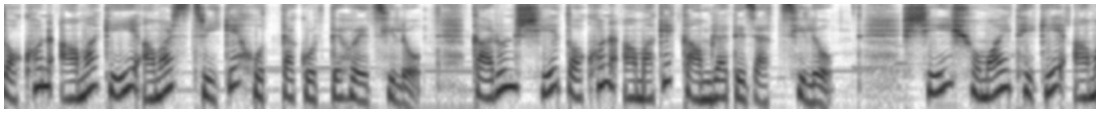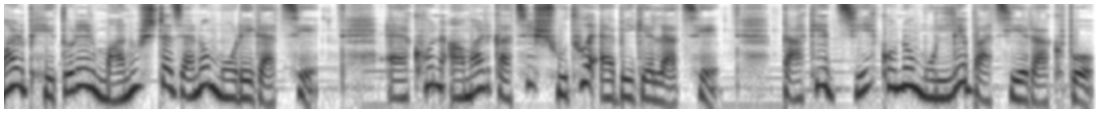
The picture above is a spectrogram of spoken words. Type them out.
তখন আমাকেই আমার স্ত্রীকে হত্যা করতে হয়েছিল, কারণ সে তখন আমাকে কামড়াতে যাচ্ছিল। সেই সময় থেকে আমার ভেতরের মানুষটা যেন মরে গেছে। এখন আমার কাছে শুধু অ্যাবিগেল আছে। তাকে যে কোনো মূল্যে বাঁচিয়ে রাখব।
